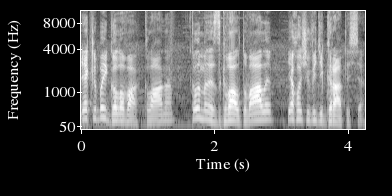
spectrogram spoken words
Як любий голова клана, коли мене зґвалтували, я хочу відігратися.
